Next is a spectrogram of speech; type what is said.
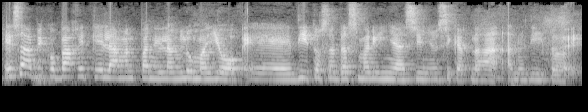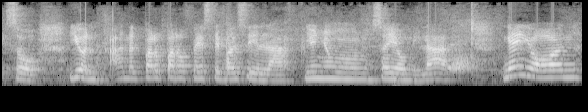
Eh sabi ko, bakit kailangan pa nilang lumayo? Eh, dito sa Dasmariñas, yun yung sikat na ano dito. Eh. So, yun, ah, nagparo-paro festival sila. Yun yung sayaw nila. Ngayon,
